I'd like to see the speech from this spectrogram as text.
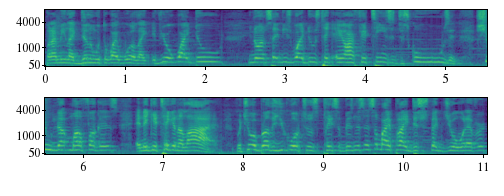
But I mean like dealing with the white world, like if you're a white dude, you know what I'm saying? These white dudes take AR-15s into schools and shooting up motherfuckers and they get taken alive. But you're a brother, you go up to a place of business and somebody probably disrespected you or whatever,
